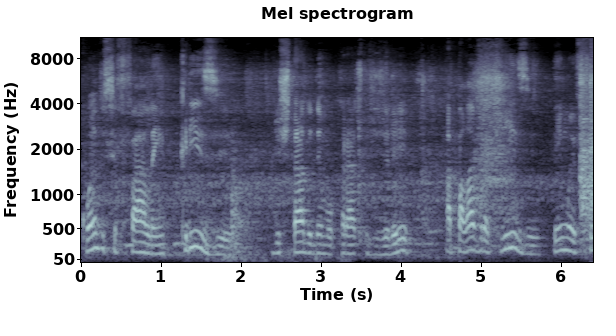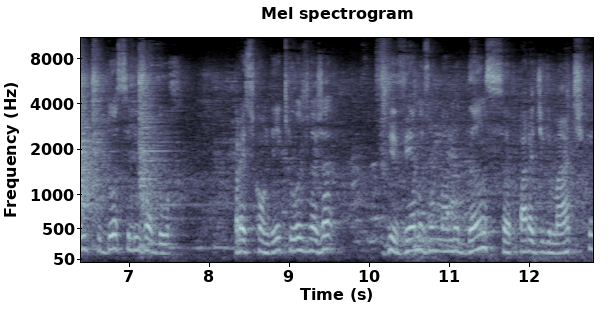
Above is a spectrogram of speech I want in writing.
quando se fala em crise do Estado democrático de direito, a palavra crise tem um efeito docilizador para esconder que hoje nós já vivemos uma mudança paradigmática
